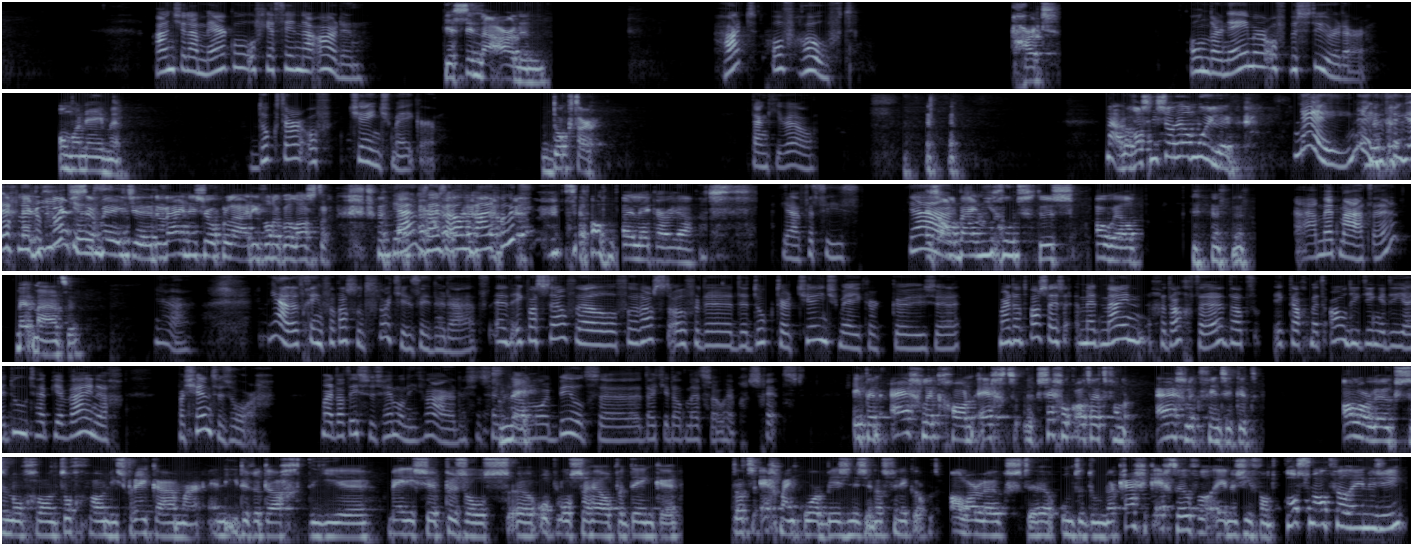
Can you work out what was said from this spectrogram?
Angela Merkel of Jacinda Arden? Jacinda Arden. Hart of hoofd? Hart. Ondernemer of bestuurder? Ondernemen. Dokter of changemaker? Dokter. Dankjewel. nou, dat was niet zo heel moeilijk. Nee, nee, dat ging echt lekker vlotjes. eerste een beetje, de wijn en chocola, die vond ik wel lastig. Ja, zijn ze allebei goed? Ze zijn allebei lekker, ja. Ja, precies. Het Ja, is allebei niet goed, dus oh wel. ja, met mate, hè? Met mate. Ja. Ja, dat ging verrassend vlotjes inderdaad. En ik was zelf wel verrast over de, de dokter changemaker keuze. Maar dat was dus met mijn gedachte dat ik dacht met al die dingen die jij doet, heb je weinig patiëntenzorg. Maar dat is dus helemaal niet waar. Dus dat vind ik wel een mooi beeld eh, dat je dat net zo hebt geschetst. Ik ben eigenlijk gewoon echt, ik zeg ook altijd van, eigenlijk vind ik het allerleukste nog gewoon toch gewoon die spreekkamer. En iedere dag die eh, medische puzzels eh, oplossen, helpen, denken. Dat is echt mijn core business en dat vind ik ook het allerleukste eh, om te doen. Daar krijg ik echt heel veel energie van. Het kost me ook veel energie.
